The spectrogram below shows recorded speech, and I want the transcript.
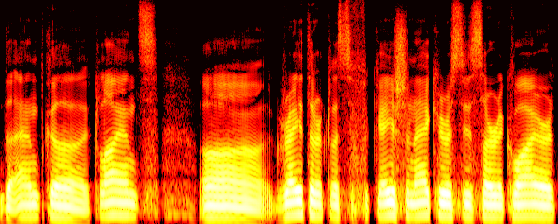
the end uh, clients. Uh, greater classification accuracies are required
